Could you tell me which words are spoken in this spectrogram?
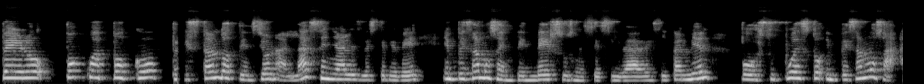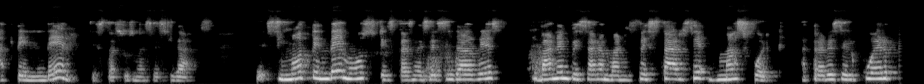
pero poco a poco, prestando atención a las señales de este bebé, empezamos a entender sus necesidades y también, por supuesto, empezamos a atender estas sus necesidades. Si no atendemos estas necesidades, van a empezar a manifestarse más fuerte a través del cuerpo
